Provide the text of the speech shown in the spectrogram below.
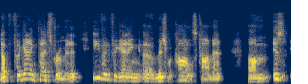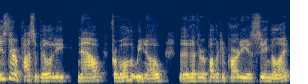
now, forgetting Pence for a minute, even forgetting uh, Mitch McConnell's comment, um, is, is there a possibility now, from all that we know, uh, that the Republican Party is seeing the light?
